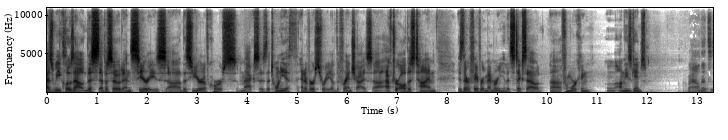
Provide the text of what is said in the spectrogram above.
As we close out this episode and series, uh, this year, of course, Max is the 20th anniversary of the franchise. Uh, after all this time, is there a favorite memory that sticks out uh, from working uh, on these games? Wow, that's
